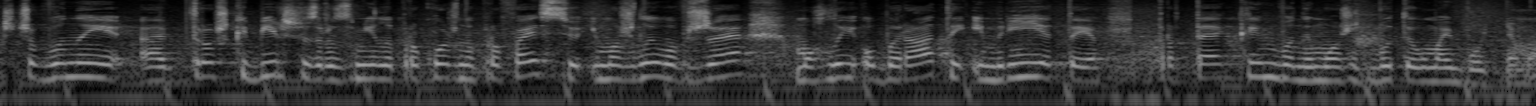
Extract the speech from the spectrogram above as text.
щоб вони е, трошки більше зрозуміли про кожну професію і, можливо, вже могли обирати і мріяти про те, ким вони можуть бути у майбутньому.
